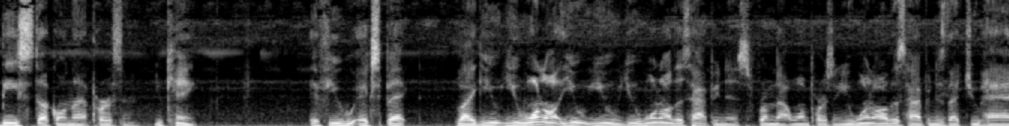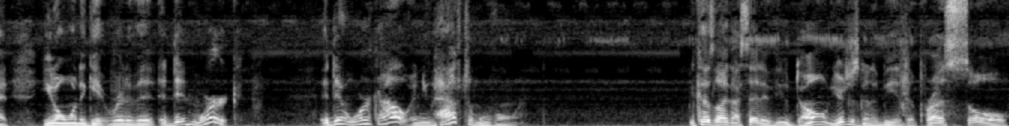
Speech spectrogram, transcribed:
be stuck on that person. You can't. If you expect like you you want all you you you want all this happiness from that one person. You want all this happiness that you had. You don't want to get rid of it. It didn't work. It didn't work out and you have to move on. Because like I said, if you don't, you're just going to be a depressed soul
